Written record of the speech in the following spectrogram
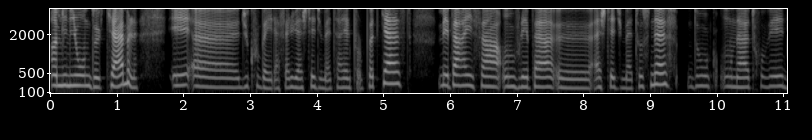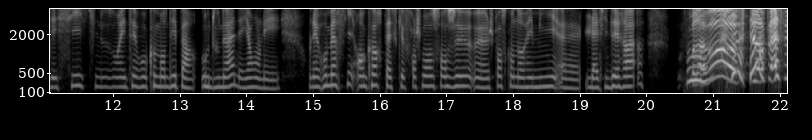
1 million de câbles. Et du coup, bah, il a fallu acheter du matériel pour le podcast. Mais pareil, ça, on ne voulait pas acheter du matos neuf. Donc, on a trouvé des sites qui nous ont été recommandés par Oduna. D'ailleurs, on les, on les remercie encore parce que franchement, sans eux, euh, je pense qu'on aurait mis euh, la Videra. Bravo Bien placé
